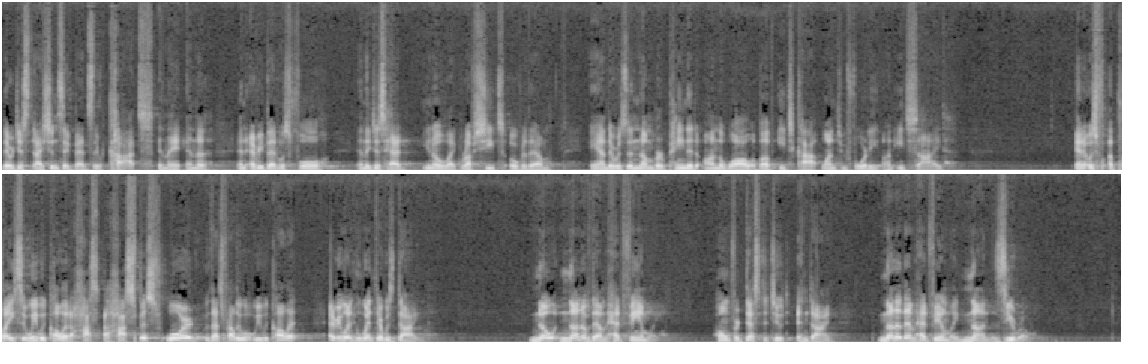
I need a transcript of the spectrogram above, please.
They were just, I shouldn't say beds, they were cots. And, they, and, the, and every bed was full. And they just had, you know, like rough sheets over them. And there was a number painted on the wall above each cot, 1 through 40 on each side. And it was a place, that we would call it a, a hospice ward. That's probably what we would call it. Everyone who went there was dying. No, none of them had family. Home for destitute and dying. None of them had family. None. Zero.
